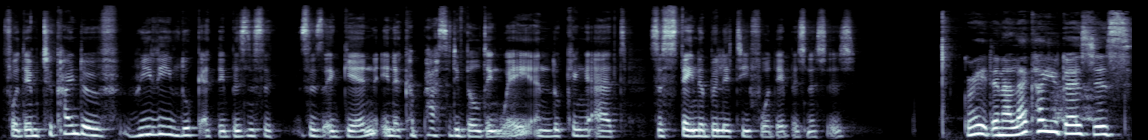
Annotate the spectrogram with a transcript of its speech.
for them to kind of really look at their businesses again in a capacity building way and looking at sustainability for their businesses. Great. And I like how you guys just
